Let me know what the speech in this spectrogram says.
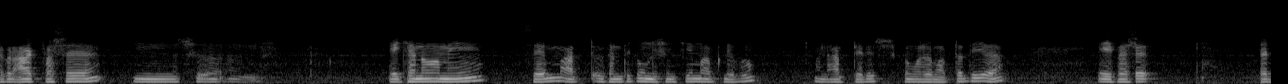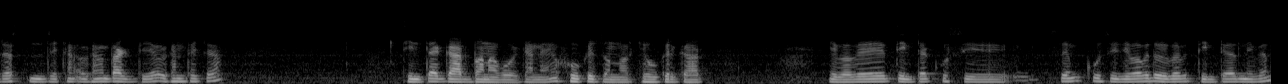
এখন আরেক পাশে এখানেও আমি সেম আট ওইখান থেকে উনিশ ইঞ্চি মাপ নেব। মানে আট তিরিশ কোমরের মাপটা দিয়ে এই পাশে অ্যাডজাস্ট যেখানে ওইখানে দাগ দিয়ে ওইখান থেকে তিনটা গার্ড বানাবো এখানে হুকের জন্য আর কি হুকের গার্ড এভাবে তিনটা কুচি সেম কুচি, যেভাবে দেয় ওইভাবে তিনটা নেবেন।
